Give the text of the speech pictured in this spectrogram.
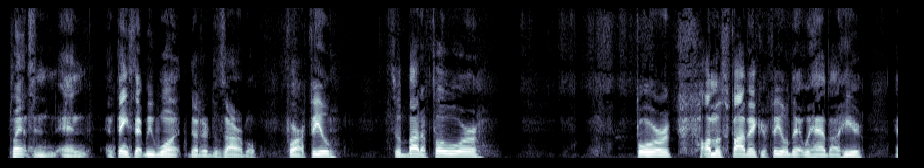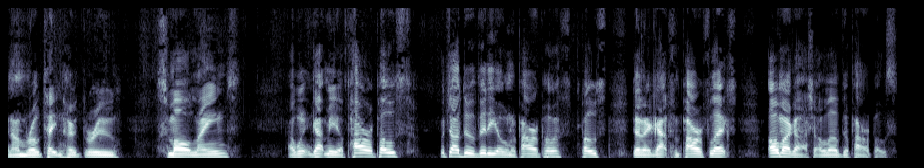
plants and, and, and things that we want that are desirable for our field. So about a four, four, almost five acre field that we have out here. And I'm rotating her through small lanes. I went and got me a power post, which I'll do a video on a power post, post that I got from PowerFlex. Oh my gosh, I love the power post.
